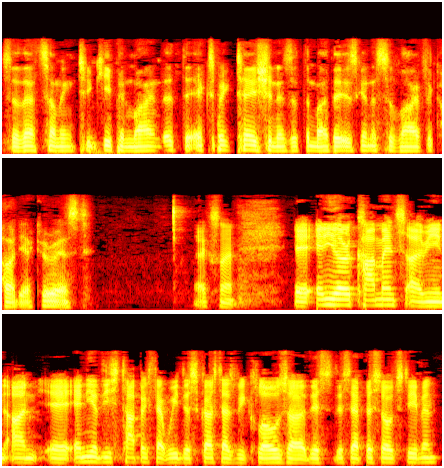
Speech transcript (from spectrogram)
So that's something to keep in mind that the expectation is that the mother is going to survive the cardiac arrest. Excellent. Uh, any other comments? I mean, on uh, any of these topics that we discussed as we close uh, this this episode, Stephen?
